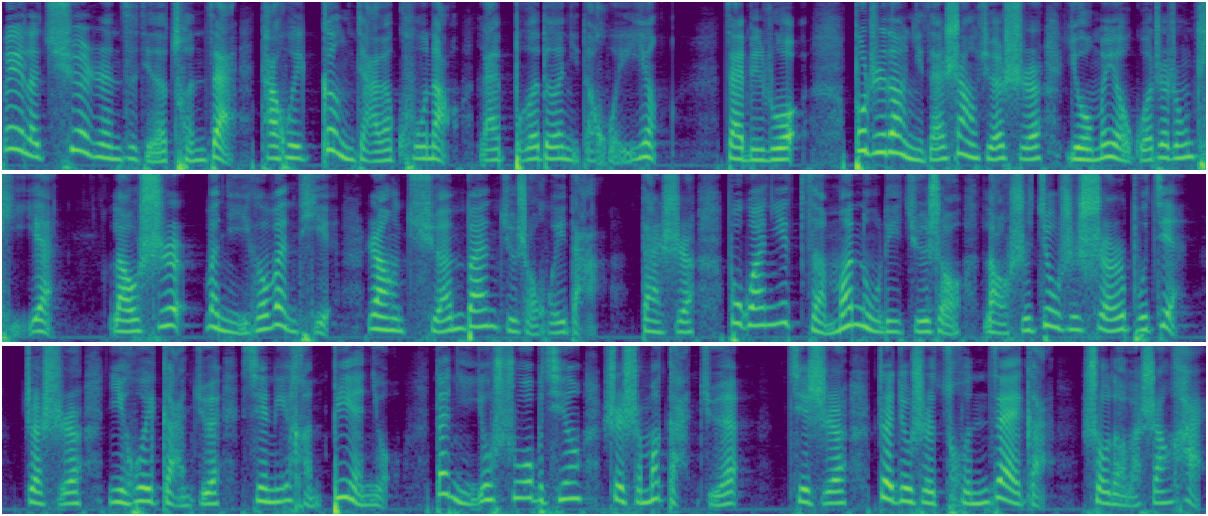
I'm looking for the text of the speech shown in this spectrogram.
为了确认自己的存在，他会更加的哭闹来博得你的回应。再比如，不知道你在上学时有没有过这种体验：老师问你一个问题，让全班举手回答，但是不管你怎么努力举手，老师就是视而不见。这时你会感觉心里很别扭，但你又说不清是什么感觉。其实这就是存在感受到了伤害。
